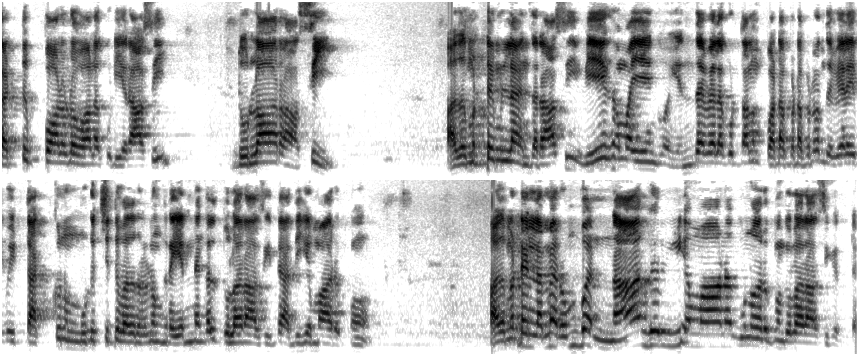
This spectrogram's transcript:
கட்டுப்பாடோட வாழக்கூடிய ராசி துலா ராசி. அது மட்டும் இல்ல இந்த ராசி வேகமா இயங்கும். எந்த வேலை கொடுத்தாலும் பட பட பட அந்த வேலையை போய் டக்குன்னு முடிச்சிட்டு வரணுங்கிற எண்ணங்கள் துளராசிட்டு அதிகமா இருக்கும். அது மட்டும் இல்லாம ரொம்ப நாகரிகமான குணம் இருக்கும் துளராசிகிட்ட.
